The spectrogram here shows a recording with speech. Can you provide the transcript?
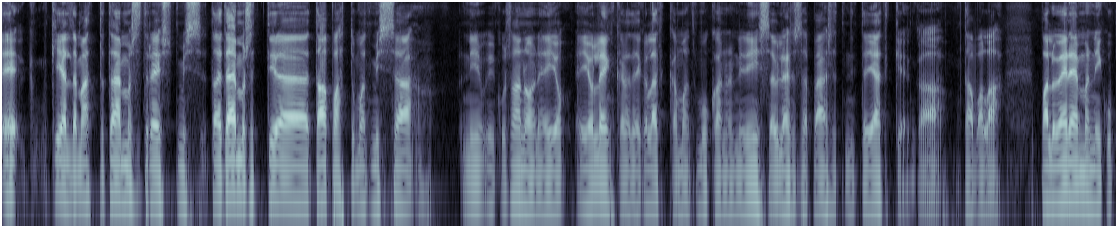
e, kieltämättä tämmöiset reissut, missä, tai tämmöiset tapahtumat, missä niin kuin sanoin, ei ole, ei ole lenkkarit eikä lätkämat mukana, niin niissä yleensä sä pääset niiden jätkien kanssa tavallaan paljon enemmän niin kuin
